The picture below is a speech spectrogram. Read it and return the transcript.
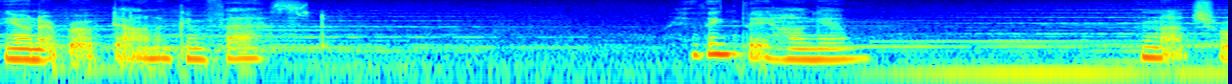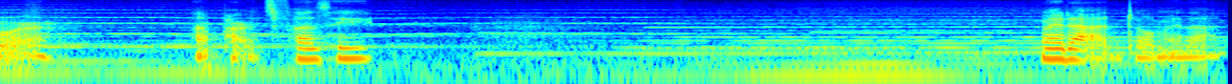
The owner broke down and confessed. I think they hung him. I'm not sure. That part's fuzzy. My dad told me that.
